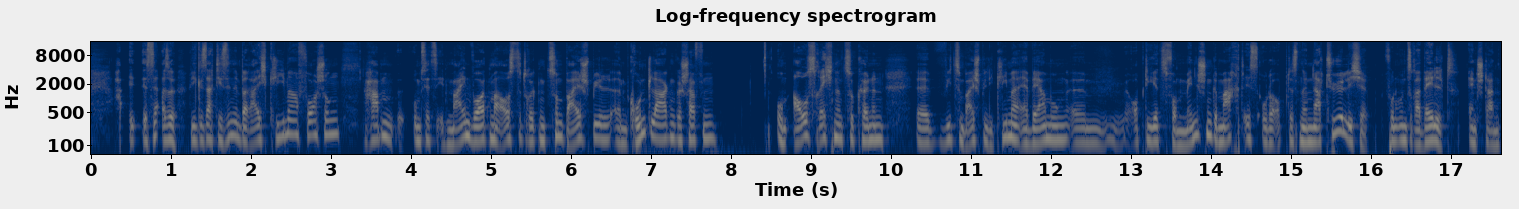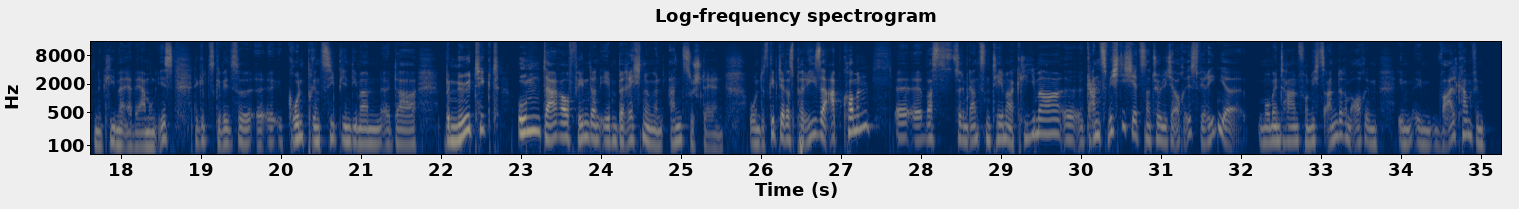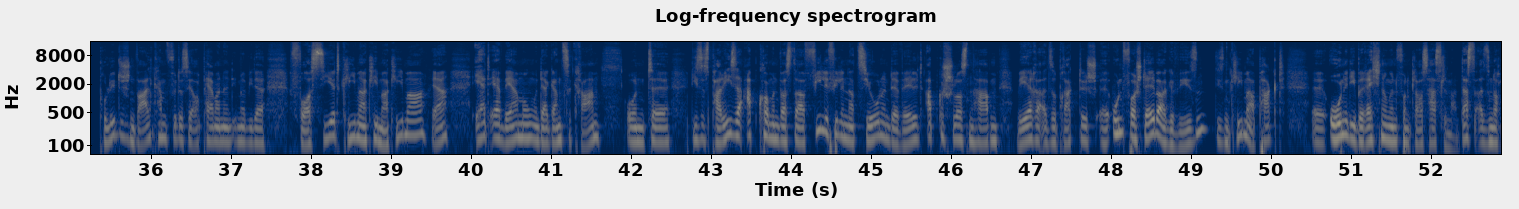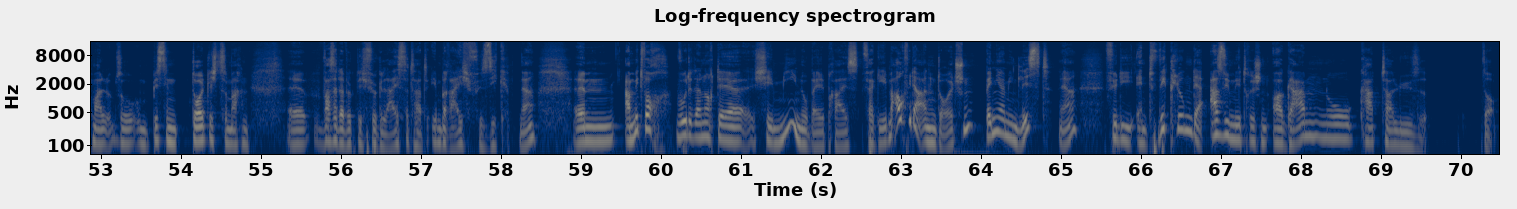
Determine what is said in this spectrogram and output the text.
ist, also wie gesagt, die sind im Bereich Klimaforschung, haben, um es jetzt in meinen Worten mal auszudrücken, zum Beispiel ähm, Grundlagen geschaffen um ausrechnen zu können, äh, wie zum Beispiel die Klimaerwärmung, ähm, ob die jetzt vom Menschen gemacht ist oder ob das eine natürliche, von unserer Welt entstandene Klimaerwärmung ist. Da gibt es gewisse äh, Grundprinzipien, die man äh, da benötigt, um daraufhin dann eben Berechnungen anzustellen. Und es gibt ja das Pariser Abkommen, äh, äh, was zu dem ganzen Thema Klima äh, ganz wichtig jetzt natürlich auch ist. Wir reden ja momentan von nichts anderem, auch im, im, im Wahlkampf, im politischen Wahlkampf wird es ja auch permanent immer wieder forciert. Klima, Klima, Klima, ja, Erderwärmung und der ganze Kram. Und äh, dieses Pariser Abkommen, was da viele, viele Nationen der Welt abgeschlossen haben, wäre also praktisch äh, unvorstellbar gewesen, diesen Klimapakt, äh, ohne die Berechnungen von Klaus Hasselmann. Das also nochmal so um ein bisschen deutlich zu machen, äh, was er da wirklich für geleistet hat im Bereich Physik. Ja. Ähm, am Mittwoch wurde dann noch der Chemie-Nobelpreis vergeben, auch wieder an einen Deutschen, Benjamin List, ja, für die Entwicklung der asymmetrischen Organokatalyse. So,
